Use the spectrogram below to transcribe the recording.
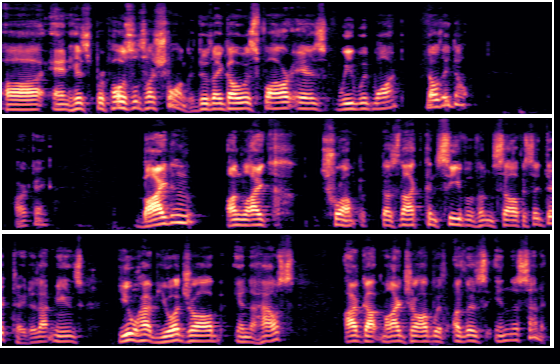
uh, and his proposals are stronger. Do they go as far as we would want? No, they don't. Okay. Biden, unlike Trump, does not conceive of himself as a dictator. That means you have your job in the House, I've got my job with others in the Senate.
